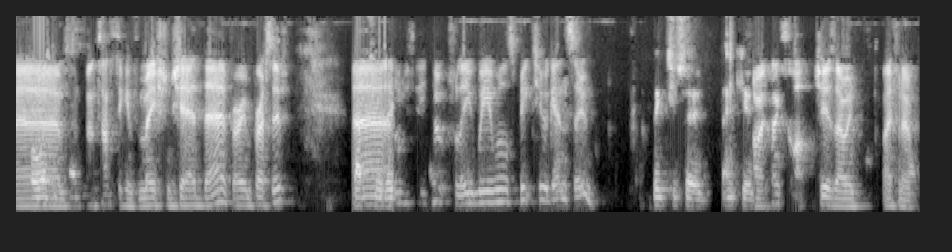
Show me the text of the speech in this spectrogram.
Um, fantastic information shared there. Very impressive. Uh, hopefully, we will speak to you again soon. Speak to you soon. Thank you. All right. Thanks a lot. Cheers, Owen. Bye for now.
